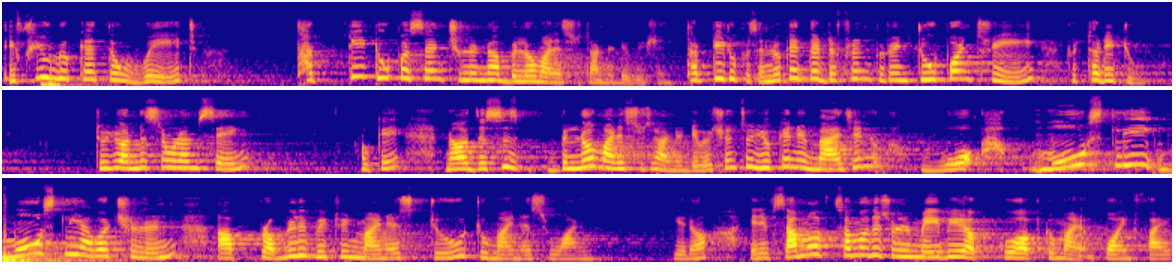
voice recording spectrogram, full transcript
if you look at the weight 32 percent children are below minus 2 standard deviation, 32 percent. Look at the difference between 2.3 to 32. Do you understand what I am saying? Okay. Now this is below minus 2 standard deviation. So you can imagine mostly, mostly our children are probably between minus 2 to minus 1 you know? And if some of some of the children maybe up go up to my 0.5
